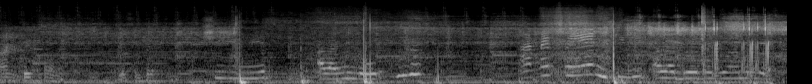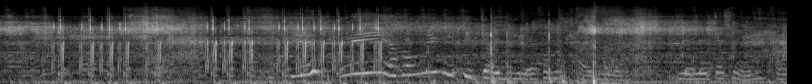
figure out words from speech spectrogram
อ่านเป็นก่อนเดี๋ยวสิเดี๋ยวชีวิตอะไรไม่รู้ อ่านไม่เป็นชีวิตอะไรบลาบลาบลาไม่รู้คิสนี่เขาไม่มีจิตใจดีเลยเขามาถ่ายเงินเดี๋ยวเราจะส่งให้เขา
